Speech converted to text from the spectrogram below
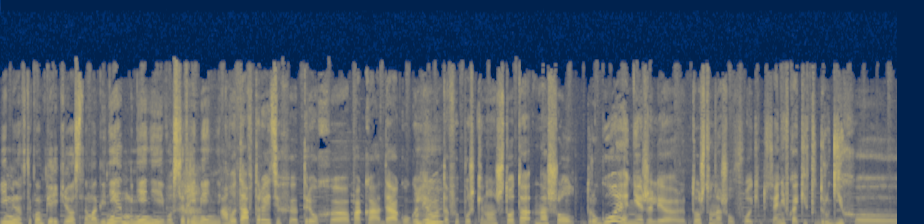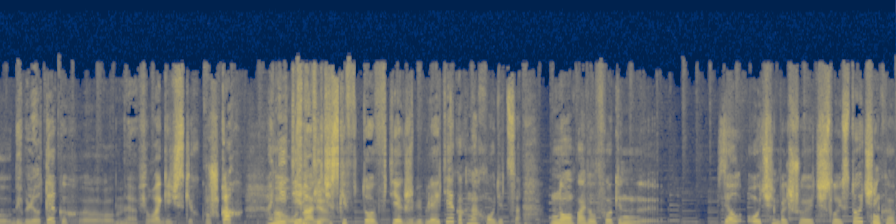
именно в таком перекрестном огне мнения его современников. А вот автор этих трех пока, да, Гоголь, Мгм. Лермонтов и Пушкин, он что-то нашел другое, нежели то, что нашел Фокин. То есть они в каких-то других э, библиотеках, э, филологических кружках. Они а, узнали. теоретически в, то- в тех же библиотеках находятся, но Павел Фокин э, взял очень большое число источников,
